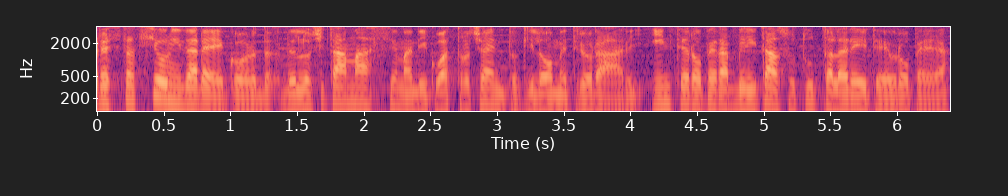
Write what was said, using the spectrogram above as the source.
Prestazioni da record, velocità massima di 400 km h interoperabilità su tutta la rete europea,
